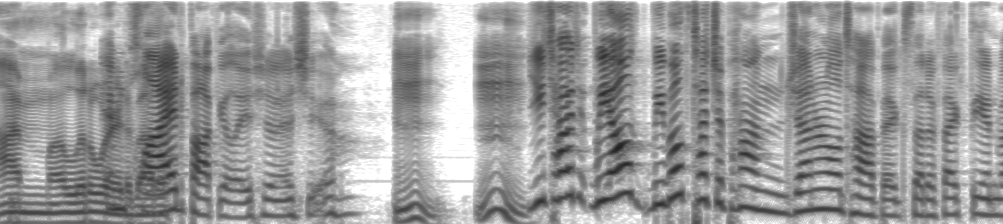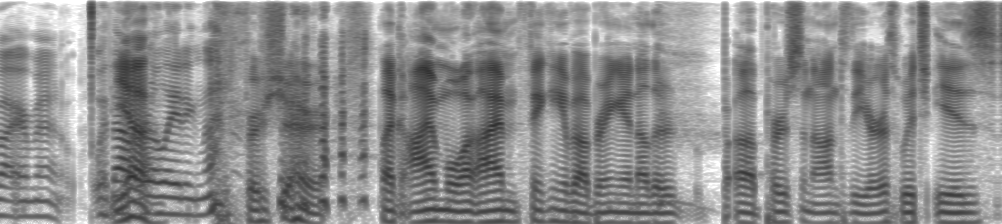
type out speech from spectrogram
I'm a little worried about Implied population issue. Mm. Mm. You touch. We all. We both touch upon general topics that affect the environment without Yeah. relating them. For sure. like I'm I'm thinking about bringing another uh, person onto the earth, which is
